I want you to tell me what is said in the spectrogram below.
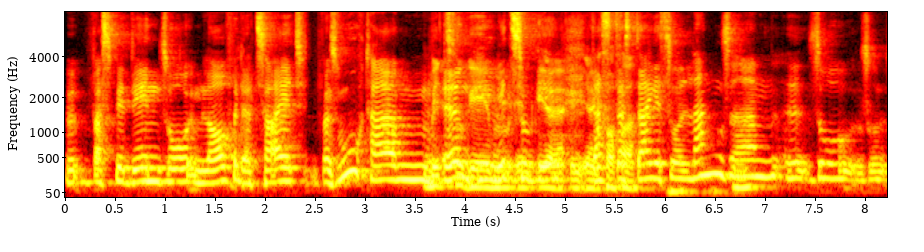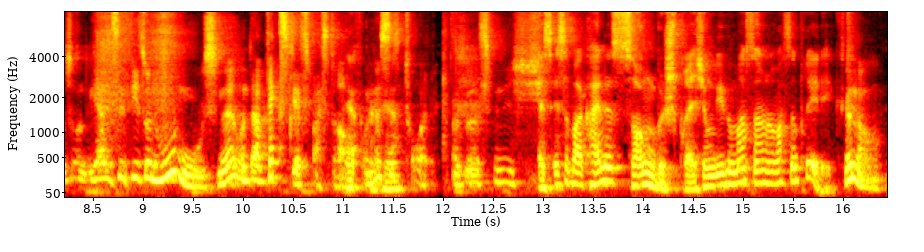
was wir denen so im Laufe der Zeit versucht haben, mitzugeben, mitzugeben, in, in, in dass das da jetzt so langsam äh, so, so, so, ja, es ist wie so ein Humus, ne? Und da wächst jetzt was drauf. Ja, und das ja. ist toll. Also das finde ich. Es ist aber keine Songbesprechung, die du machst, sondern du machst eine Predigt. Genau.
